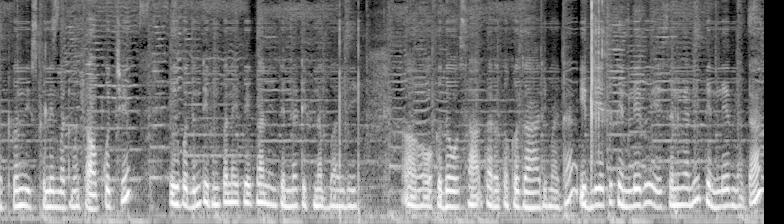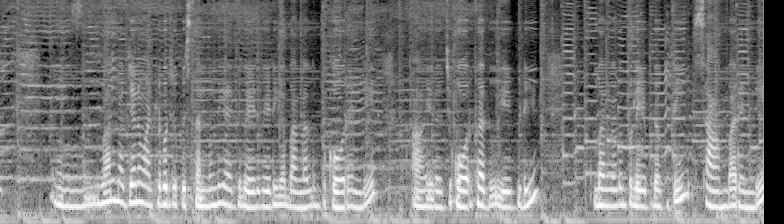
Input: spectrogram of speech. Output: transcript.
కట్టుకొని తీసుకెళ్ళిందన్నమాట మా షాప్కి వచ్చి. ఈ పొద్దున్న టిఫిన్ పని అయిపోయాక నేను తిన్న టిఫిన్ అబ్బా ఇది. ఒక దోశ తర్వాత ఒక గారి మాట. ఇడ్లీ అయితే తినలేదు వేసాను కానీ తినలేదు అనమాట ఇవాళ మధ్యాహ్నం వంటలు కూడా చూపిస్తాను. ముందుగా అయితే వేడి వేడిగా బంగాళదుంప కూర అండి. ఇది వచ్చి కూర కాదు ఏపిడి. బంగాళదుంపలు ఏపిడి ఒకటి సాంబార్ అండి.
